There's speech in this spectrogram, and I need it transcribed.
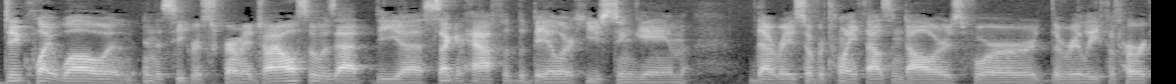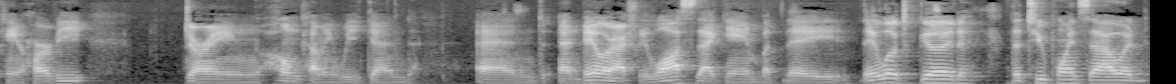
did quite well in, in the secret scrimmage. I also was at the uh, second half of the Baylor Houston game that raised over twenty thousand dollars for the relief of Hurricane Harvey during homecoming weekend. And and Baylor actually lost that game, but they they looked good. The two points that I would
